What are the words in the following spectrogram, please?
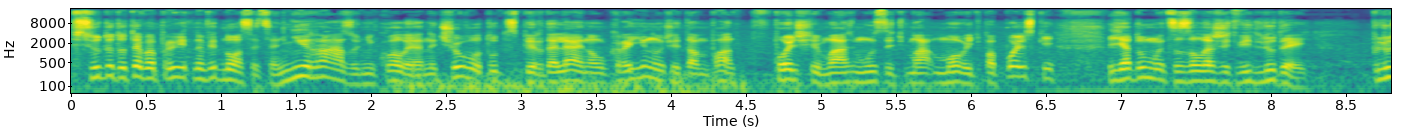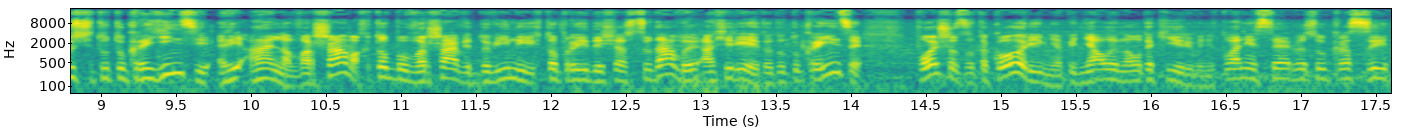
Всюди до тебе привітно відноситься. Ні разу ніколи я не чув. Тут спірдаляй на Україну чи там пан в Польщі мусить мовить по-польськи. Я думаю, це залежить від людей. Плюс ще тут українці, реально Варшава, хто був в Варшаві до війни і хто приїде зараз сюди, ви ахірієте. Тут українці Польщу за такого рівня підняли на отакий рівень. В плані сервісу, краси,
